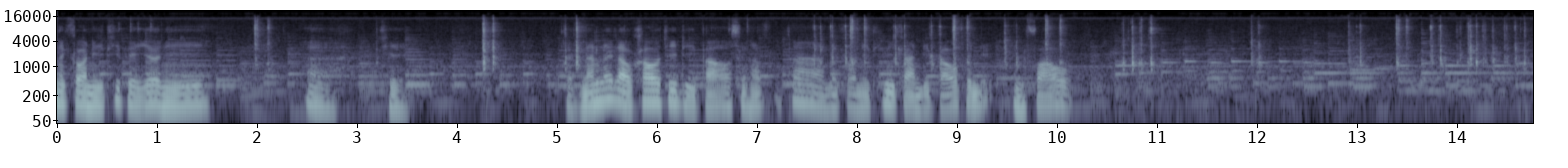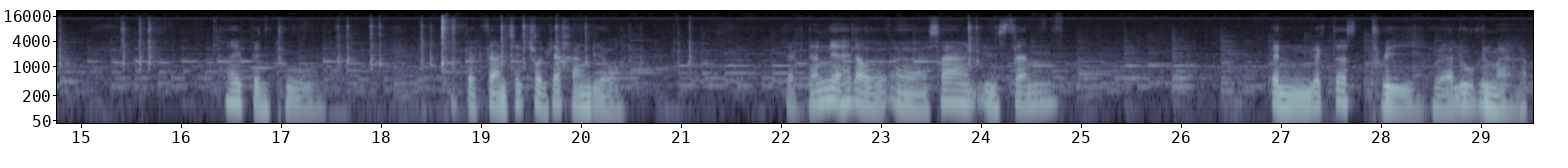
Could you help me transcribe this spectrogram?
ในกรณีที่ player นี้ อ่า โอเค จากนั้นให้เราเข้าที่ debug นะครับ ถ้าในกรณีที่มีการ debug เป็น info ให้เป็น true เกิดการเช็คชนแค่ครั้งเดียว จากนั้นเนี่ยให้เราเสร้าง instant เป็น vector tree value ขึ้นมาครับ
